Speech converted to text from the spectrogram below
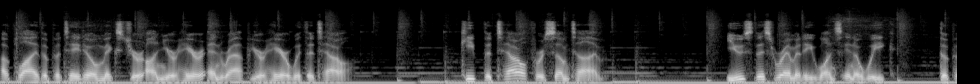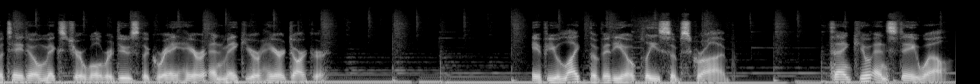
apply the potato mixture on your hair and wrap your hair with a towel. Keep the towel for some time. Use this remedy once in a week, the potato mixture will reduce the gray hair and make your hair darker. If you liked the video please subscribe. Thank you and stay well.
